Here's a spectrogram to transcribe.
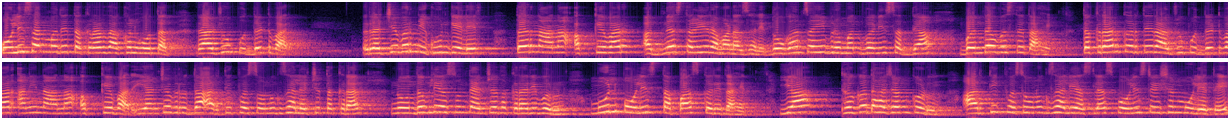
पोलिसांमध्ये तक्रार दाखल होतात. राजू पुद्दटवार रजेवर निघून गेले तर नाना अक्केवार अज्ञातस्थळी रवाना झाले. दोघांचाही भ्रमणध्वनी सध्या बंद अवस्थेत आहे. तक्रार करते राजू पुद्दटवार आणि नाना अक्केवार यांच्या विरुद्ध आर्थिक फसवणूक झाल्याची तक्रार नोंदवली असून त्यांच्या तक्रारीवरून मूल पोलीस तपास करीत आहेत. या ठगधाजांकडून आर्थिक फसवणूक झाली असल्यास पोलीस स्टेशन मूल येथे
